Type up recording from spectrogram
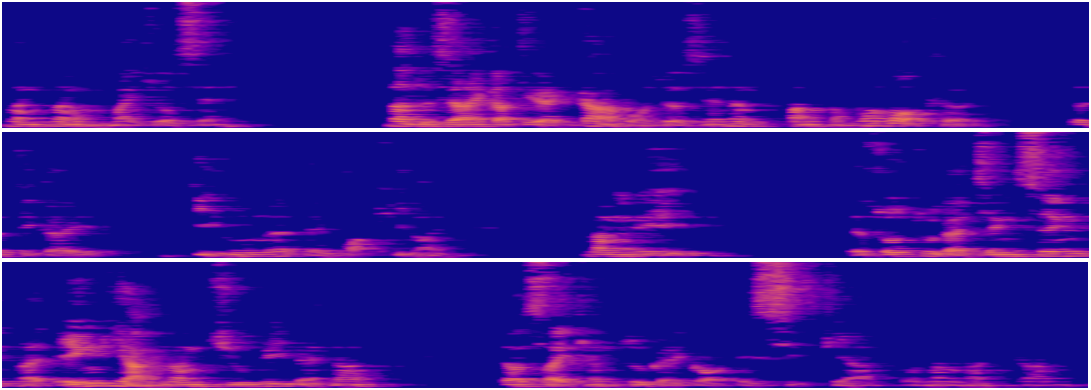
咱咱毋爱做啥，咱就是爱甲即个教无做啥，咱放淡薄落去，做一个地方咧会发起来，咱会会所做个精神来影响咱周围个人，要使天主个国会实行，互咱人间。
